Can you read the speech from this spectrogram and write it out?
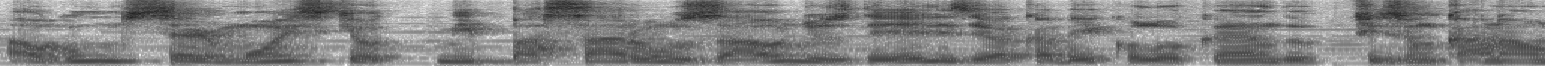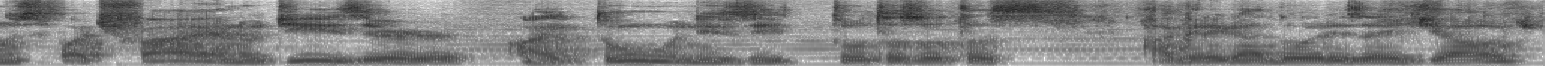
alguns sermões que eu, me passaram os áudios deles e eu acabei colocando, fiz um canal no Spotify, no Deezer, iTunes e todas as outras agregadores aí de áudio.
